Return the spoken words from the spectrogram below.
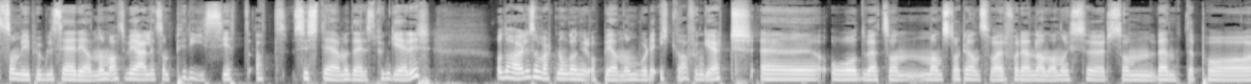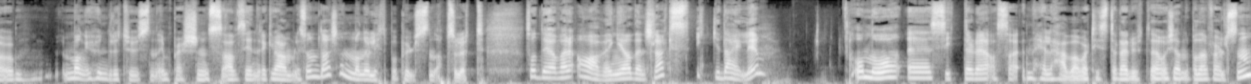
som vi publiserer gjennom, at vi er litt sånn prisgitt at systemet deres fungerer. Og det har jo liksom vært noen ganger opp igjennom hvor det ikke har fungert. Eh, og du vet sånn, man står til ansvar for en eller annen annonsør som venter på mange hundre tusen impressions av sin reklame, liksom. Da kjenner man jo litt på pulsen, absolutt. Så det å være avhengig av den slags, ikke deilig. Og nå eh, sitter det altså en hel haug av artister der ute og kjenner på den følelsen.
